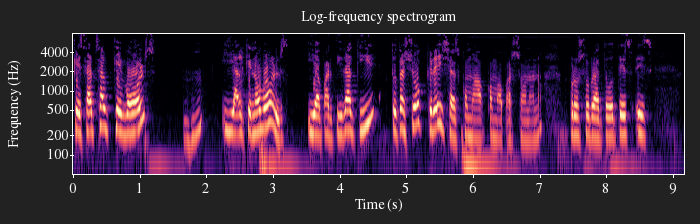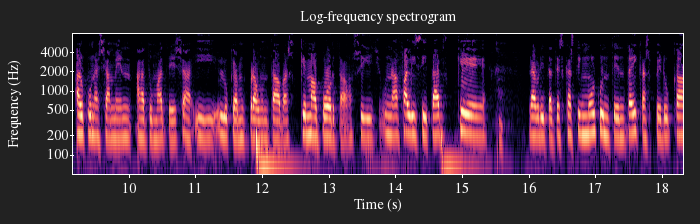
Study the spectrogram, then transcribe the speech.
que saps el que vols uh -huh. i el que no vols. I a partir d'aquí, tot això creixes com a, com a persona, no? Però sobretot és, és el coneixement a tu mateixa i el que em preguntaves, què m'aporta? O sigui, una felicitat que la veritat és que estic molt contenta i que espero que,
